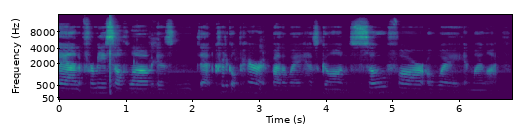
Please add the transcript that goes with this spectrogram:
And for me, self love is that critical parent, by the way, has gone so far away in my life.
